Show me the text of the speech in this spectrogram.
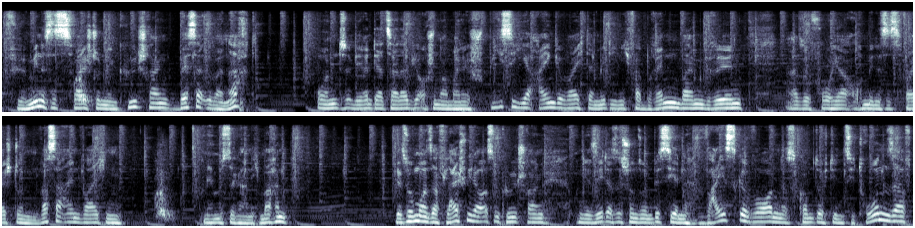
für mindestens zwei Stunden in den Kühlschrank, besser über Nacht. Und während der Zeit habe ich auch schon mal meine Spieße hier eingeweicht, damit die nicht verbrennen beim Grillen. Also vorher auch mindestens zwei Stunden Wasser einweichen. Mehr müsst ihr gar nicht machen. Jetzt holen wir unser Fleisch wieder aus dem Kühlschrank. Und ihr seht, das ist schon so ein bisschen weiß geworden. Das kommt durch den Zitronensaft.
